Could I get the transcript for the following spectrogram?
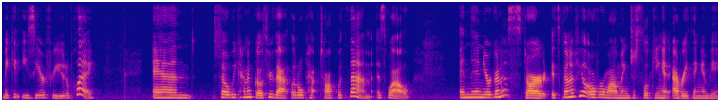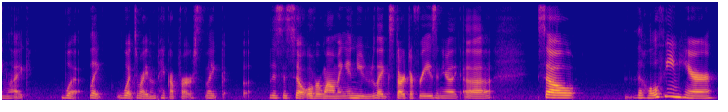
make it easier for you to play. And so we kind of go through that little pep talk with them as well. And then you're going to start, it's going to feel overwhelming just looking at everything and being like, what, like, what do I even pick up first? Like, uh, this is so overwhelming. And you like start to freeze and you're like, uh. So the whole theme here,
